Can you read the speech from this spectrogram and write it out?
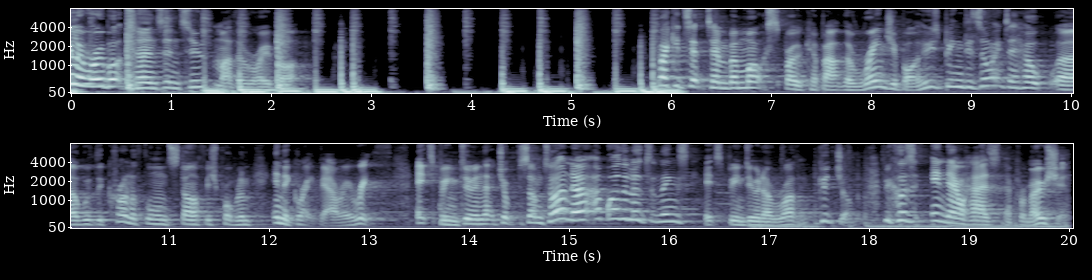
Killer robot turns into mother robot. Back in September, Mark spoke about the Ranger Bot, who's been designed to help uh, with the crown of thorns starfish problem in the Great Barrier Reef. It's been doing that job for some time now, and by the looks of things, it's been doing a rather good job, because it now has a promotion.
